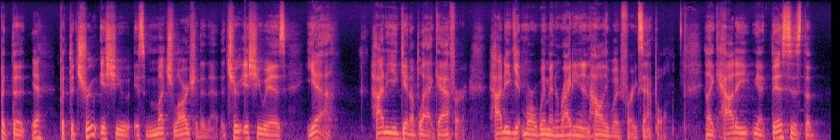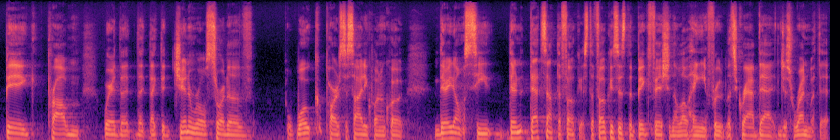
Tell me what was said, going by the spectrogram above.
But the yeah. but the true issue is much larger than that. The true issue is, yeah, how do you get a black gaffer? How do you get more women writing in Hollywood, for example? Like, how do you, you know, this is the big problem where the, the, like the general sort of woke part of society, quote unquote, they don't see, that's not the focus. The focus is the big fish and the low hanging fruit. Let's grab that and just run with it.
